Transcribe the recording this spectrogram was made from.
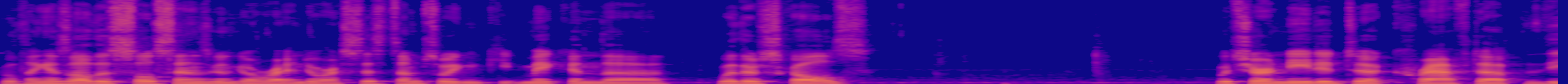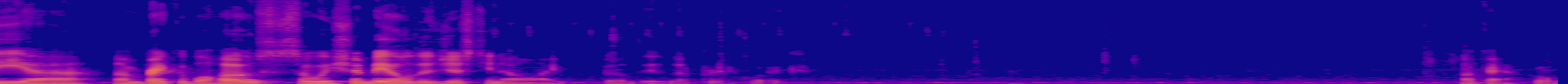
Cool thing is all this soul sand is going to go right into our system so we can keep making the wither skulls, which are needed to craft up the uh, unbreakable hose. So we should be able to just, you know, like build these up pretty quick. Okay, cool.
